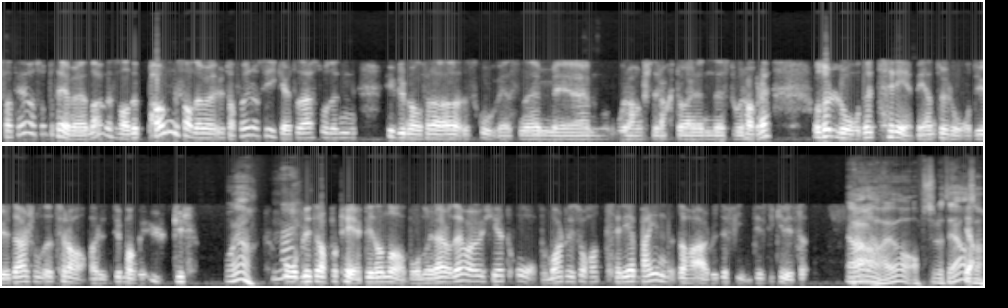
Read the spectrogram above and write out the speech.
satt jeg og så på TV en dag, og så sa det pang, sa det utafor. Og så gikk jeg ut, og der sto det en hyggelig mann fra skogvesenet med oransje drakt og en stor hagle. Og så lå det et trebent rådyr der som det trava rundt i mange uker. Å ja. Og blitt rapportert inn av naboen og. Og det var jo helt åpenbart. Hvis du har tre bein, da er du definitivt i krise. Ja, det er jo absolutt det, altså.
